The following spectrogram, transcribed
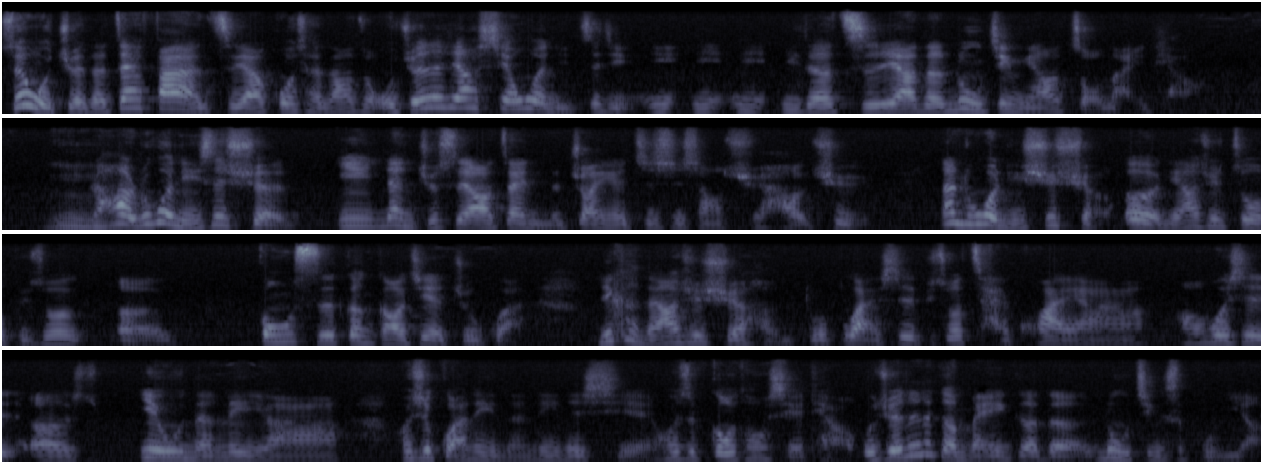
所以我觉得在发展职涯过程当中，我觉得要先问你自己，你你你你的职涯的路径你要走哪一条？嗯，然后如果你是选一，那你就是要在你的专业知识上去好去。那如果你去选二，你要去做，比如说呃公司更高阶的主管，你可能要去学很多，不管是比如说财会啊，然后，或是呃业务能力啊，或是管理能力那些，或是沟通协调。我觉得那个每一个的路径是不一样。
